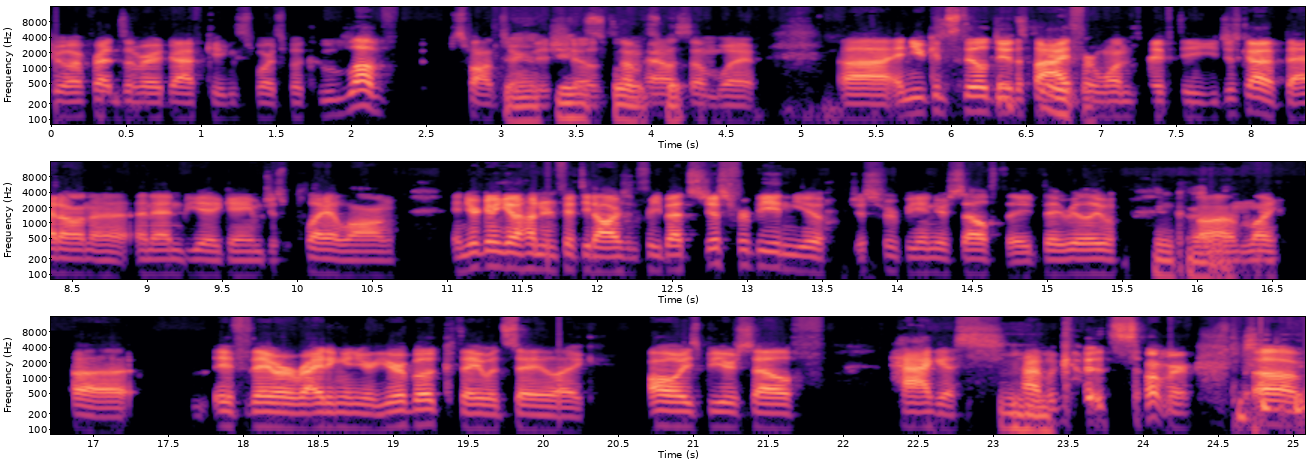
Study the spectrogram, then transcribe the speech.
to our friends over at DraftKings Sportsbook who love sponsoring this show somehow, Sportsbook. some way. Uh, and you can still do the It's five for crazy. 150. You just got to bet on a, an NBA game. Just play along, and you're gonna get 150 dollars in free bets just for being you, just for being yourself. They they really Incredible. um like uh if they were writing in your yearbook they would say like always be yourself haggis have Mm-hmm. a good summer um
